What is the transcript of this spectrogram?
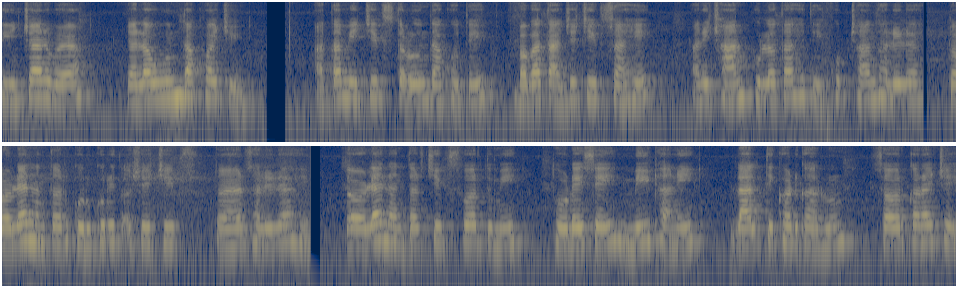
तीन चार वेळा याला ऊन दाखवायचे. आता मी चिप्स तळून दाखवते. बघा ताजे चिप्स आहे आणि छान फुलत आहे ते. खूप छान झालेले आहे. तळल्यानंतर कुरकुरीत असे चिप्स तयार झालेले आहे. तळल्यानंतर चिप्सवर तुम्ही थोडेसे मीठ आणि लाल तिखट घालून सर्व करायचे.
